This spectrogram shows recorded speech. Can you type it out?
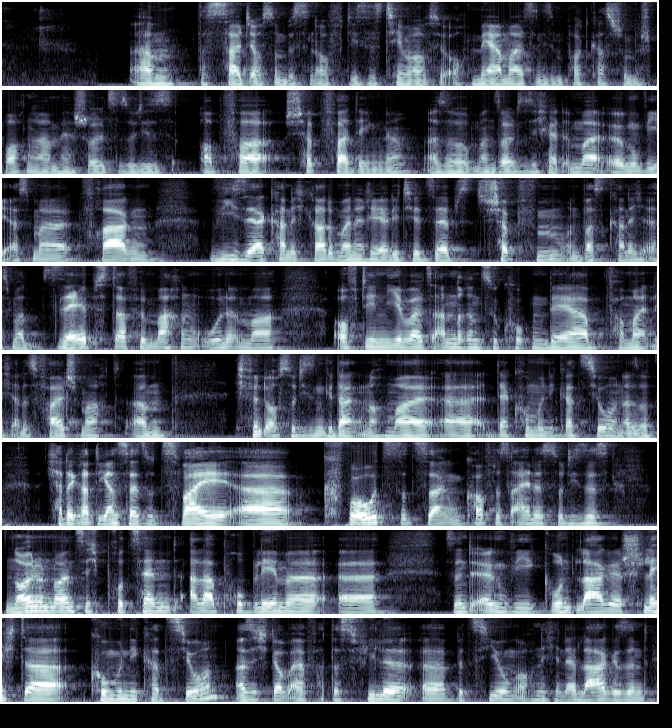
Ähm, das zahlt ja auch so ein bisschen auf dieses Thema, was wir auch mehrmals in diesem Podcast schon besprochen haben, Herr Schulze, so dieses Opfer-Schöpfer-Ding. Ne? Also man sollte sich halt immer irgendwie erstmal fragen, wie sehr kann ich gerade meine Realität selbst schöpfen und was kann ich erstmal selbst dafür machen, ohne immer auf den jeweils anderen zu gucken, der vermeintlich alles falsch macht. Ähm, ich finde auch so diesen Gedanken nochmal äh, der Kommunikation. Also ich hatte gerade die ganze Zeit so zwei äh, Quotes sozusagen im Kopf. Das eine ist so dieses 99 Prozent aller Probleme äh, sind irgendwie Grundlage schlechter Kommunikation. Also ich glaube einfach, dass viele äh, Beziehungen auch nicht in der Lage sind,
